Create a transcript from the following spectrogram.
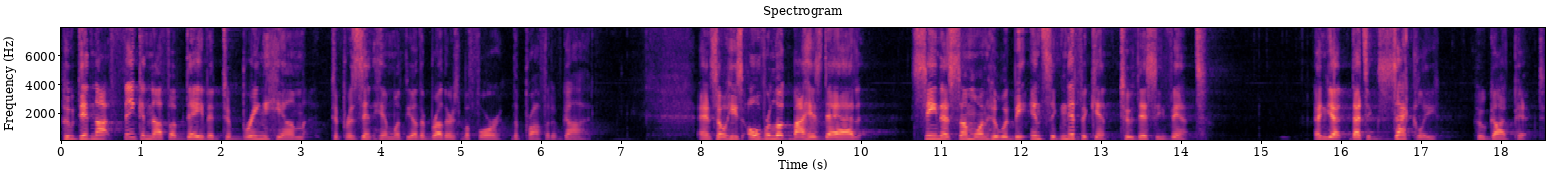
who did not think enough of David to bring him, to present him with the other brothers before the prophet of God. And so he's overlooked by his dad, seen as someone who would be insignificant to this event. And yet, that's exactly who God picked.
